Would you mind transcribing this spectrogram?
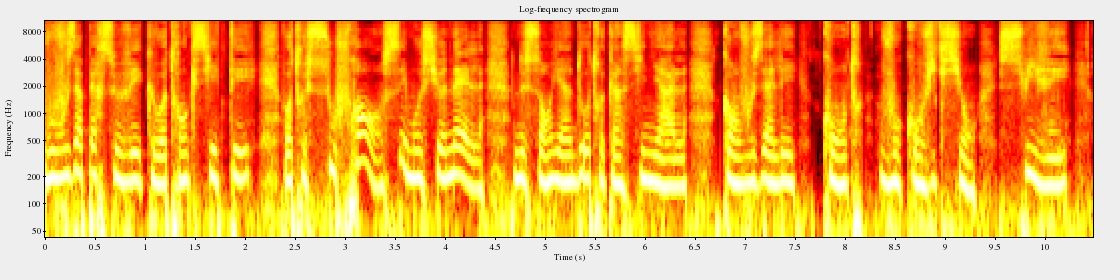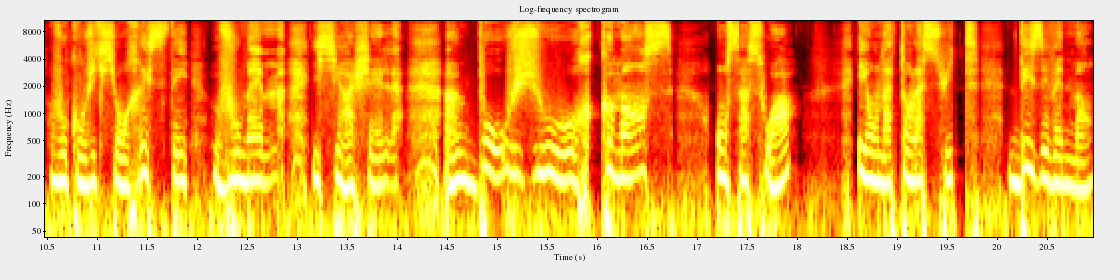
Vous vous apercevez que votre anxiété, votre souffrance émotionnelle ne sont rien d'autre qu'un signal quand vous allez contre vos convictions. Suivez vos convictions, restez vous-même. Ici Rachel, un beau jour commence. On s'assoit et on attend la suite des événements.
